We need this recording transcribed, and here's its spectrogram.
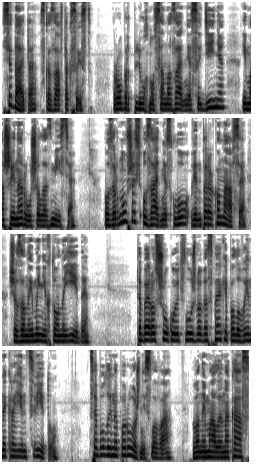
Сідайте, сказав таксист. Роберт плюхнувся на заднє сидіння, і машина рушила з місця. Озирнувшись у заднє скло, він переконався, що за ними ніхто не їде. Тебе розшукують служби безпеки половини країн світу. Це були непорожні слова. Вони мали наказ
